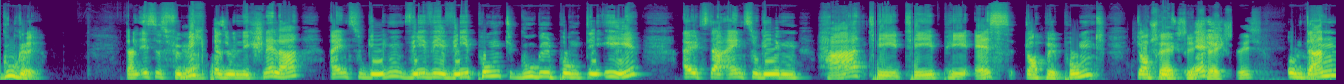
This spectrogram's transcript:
Google. Dann ist es für Ja. mich persönlich schneller einzugeben www.google.de als da einzugeben https Doppelpunkt Doppelslash und dann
